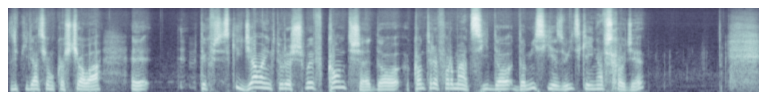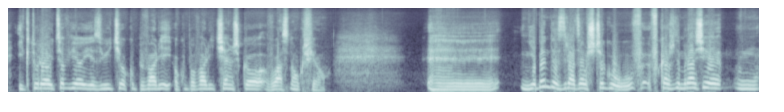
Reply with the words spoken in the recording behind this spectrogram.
z likwidacją kościoła tych wszystkich działań, które szły w kontrze do kontreformacji, do, do misji jezuickiej na wschodzie i które ojcowie jezuici okupowali, ciężko własną krwią. E, nie będę zdradzał szczegółów. W każdym razie mm,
